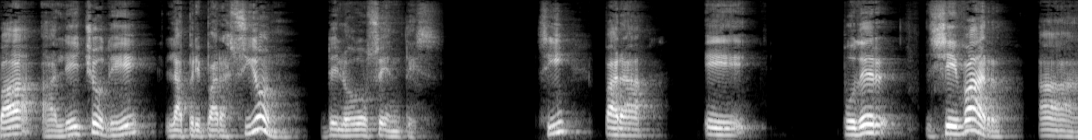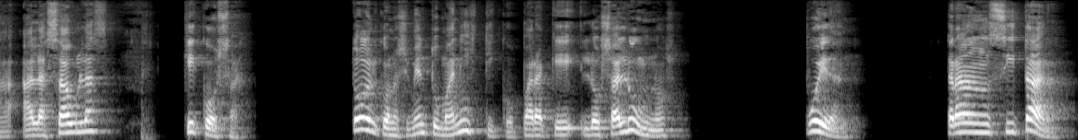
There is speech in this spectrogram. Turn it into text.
va al hecho de la preparación de los docentes, ¿sí? Para eh, poder llevar a, a las aulas, ¿qué cosa? Todo el conocimiento humanístico para que los alumnos puedan transitar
